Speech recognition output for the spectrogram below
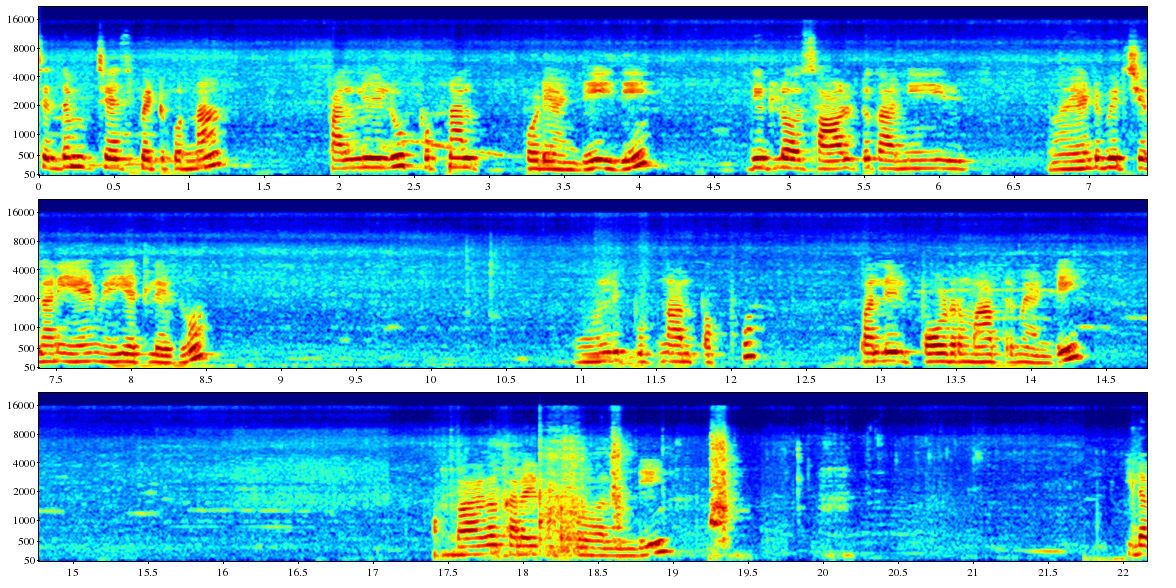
సిద్ధం చేసి పెట్టుకున్న పల్లీలు పుట్నాల పొడి అండి ఇది. దీంట్లో సాల్ట్ కానీ ఎండుమిర్చి కానీ ఏం వేయట్లేదు. ఓన్లీ పుట్నాల పప్పు పల్లీలు పౌడర్ మాత్రమే అండి. బాగా కలయి పెట్టుకోవాలండి ఇలా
